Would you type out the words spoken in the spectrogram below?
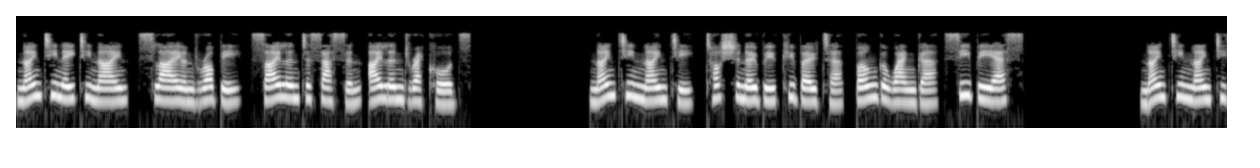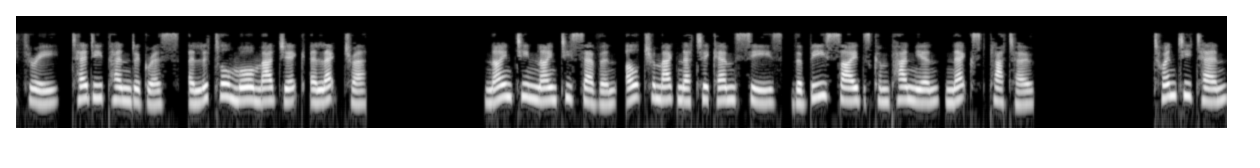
1989 Sly and Robbie Silent Assassin Island Records. 1990, Toshinobu Kubota, Bonga Wanga CBS 1993, Teddy Pendergrass, A Little More Magic Elektra. 1997, Ultramagnetic MCs, The B-Sides Companion Next Plateau. 2010,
